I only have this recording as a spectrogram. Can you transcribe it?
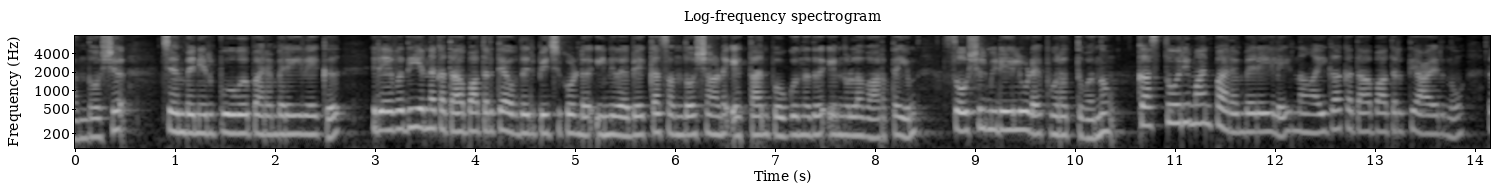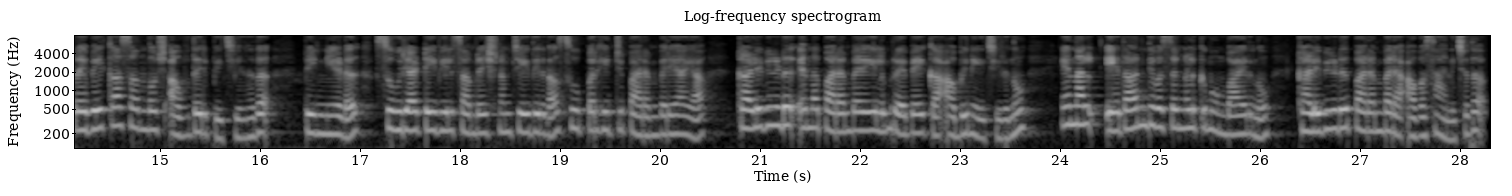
സന്തോഷ്. ചെമ്പനീർ പൂവ് പരമ്പരയിലേക്ക് രേവതി എന്ന കഥാപാത്രത്തെ അവതരിപ്പിച്ചുകൊണ്ട് ഇനി റബേക്ക സന്തോഷാണ് എത്താൻ പോകുന്നത് എന്നുള്ള വാർത്തയും സോഷ്യൽ മീഡിയയിലൂടെ പുറത്തുവന്നു കസ്തൂരിമാൻ പരമ്പരയിലെ നായിക കഥാപാത്രത്തെ ആയിരുന്നു റബേക്ക സന്തോഷ് അവതരിപ്പിച്ചിരുന്നത്. പിന്നീട് സൂര്യ ടി വിയിൽ സംപ്രേഷണം ചെയ്തിരുന്ന സൂപ്പർ ഹിറ്റ് പരമ്പരയായ കളിവീട് എന്ന പരമ്പരയിലും റബേക്ക അഭിനയിച്ചിരുന്നു. എന്നാൽ ഏതാനും ദിവസങ്ങൾക്ക് മുമ്പായിരുന്നു കളിവീട് പരമ്പര അവസാനിച്ചത്.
